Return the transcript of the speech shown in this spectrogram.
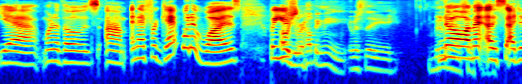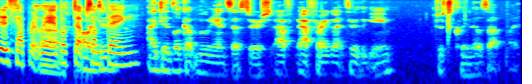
Yeah, one of those. Um, and I forget what it was, but Oh, usually you were helping me. It was the moon no, I meant I, ancestor. s- I did it separately. I Oh. looked up Oh, I did. something. I did look up Moon Ancestors after, after I went through the game just to clean those up. But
